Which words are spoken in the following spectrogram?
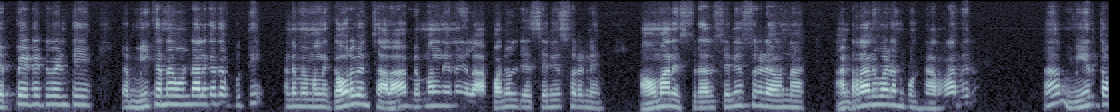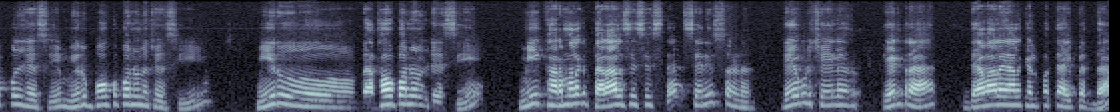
చెప్పేటటువంటి మీకన్నా ఉండాలి కదా బుద్ధి. అంటే మిమ్మల్ని గౌరవించాలా? మిమ్మల్ని నేను ఇలా పనులు చేసి శనీశ్వరుడిని అవమానిస్తున్నారు. శనీశ్వరుడు ఏమన్నా అంటరాని వాడు అనుకుంటున్నారా మీరు? మీరు తప్పులు చేసి మీరు బోకు పనులు చేసి మీరు వ్యథవ పనులు చేసి మీ కర్మలకు పెరాలసిస్ ఇస్తే శనీశ్వరుడు. దేవుడు చేయలేదు. ఏంట్రా? దేవాలయాలకు వెళ్ళిపోతే అయిపోద్దా?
